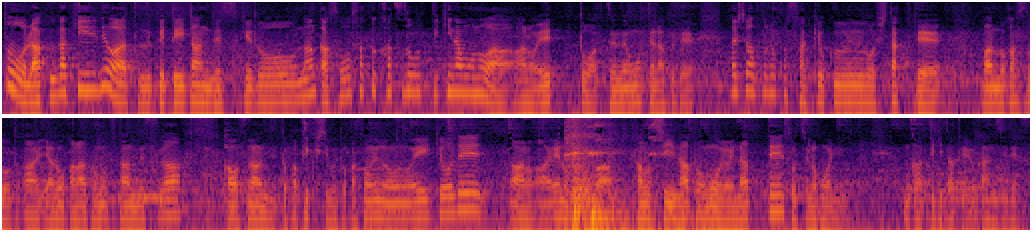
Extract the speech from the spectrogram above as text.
と落書きでは続けていたんですけどなんか創作活動的なものはあの絵とは全然思ってなくて最初はそれこそ作曲をしたくてバンド活動とかやろうかなと思ってたんですがカオスラウンジとかピクシブとかそういうのの影響であの絵の方が楽しいなと思うようになってそっちの方に向かってきたという感じです、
